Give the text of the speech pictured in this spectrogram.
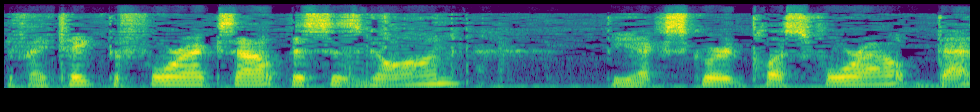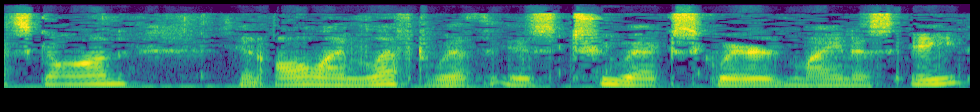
If I take the 4x out, this is gone. The x squared plus 4 out, that's gone. And all I'm left with is 2x squared minus 8.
